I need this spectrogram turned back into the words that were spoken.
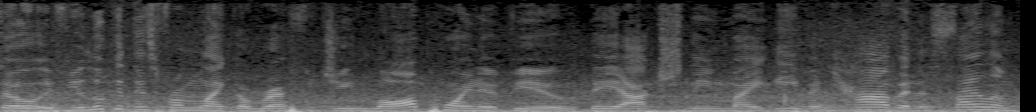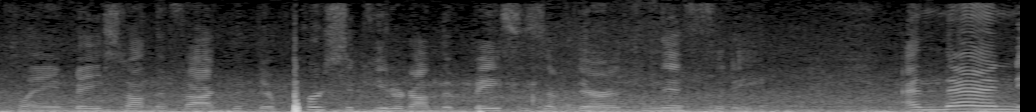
So if you look at this from like a refugee law point of view, they actually might even have an asylum claim based on the fact that they're persecuted on the basis of their ethnicity. And then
